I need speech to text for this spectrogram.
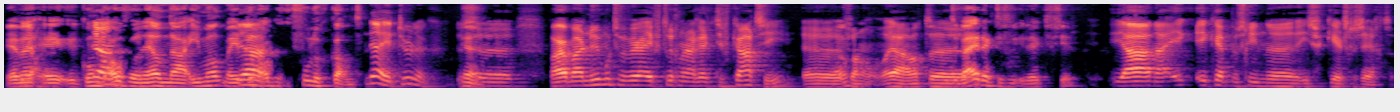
je, bent, ja. je komt over een heel naar iemand, maar je hebt ook een gevoelige kant. Nee, tuurlijk. Dus, maar, maar nu moeten we weer even terug naar rectificatie. Oh. van, ja, want, Moeten wij rectifi- rectificeren? Ja, nou, ik, ik heb misschien eh, iets verkeerds gezegd.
